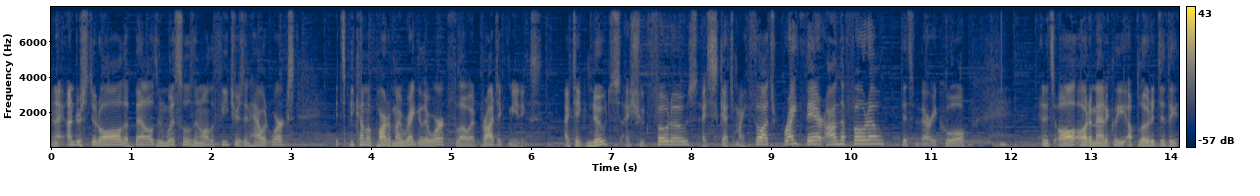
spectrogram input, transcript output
and I understood all the bells and whistles and all the features and how it works, it's become a part of my regular workflow at project meetings. I take notes, I shoot photos, I sketch my thoughts right there on the photo. It's very cool. And it's all automatically uploaded to the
